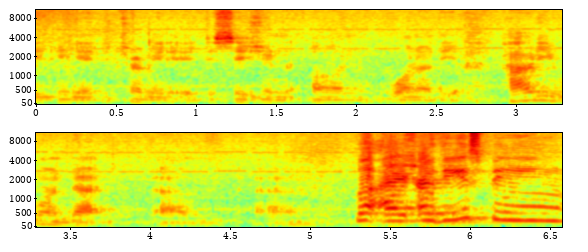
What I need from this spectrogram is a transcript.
making a determined, a decision on one or the, other. how do you want that? um, uh, Well, are are these being,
